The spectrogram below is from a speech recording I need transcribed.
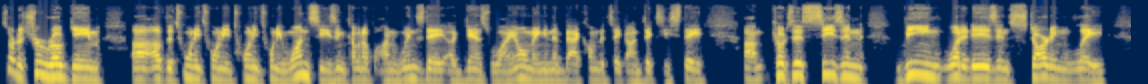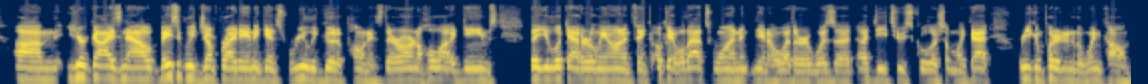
sort of true road game uh, of the 2020-2021 season coming up on Wednesday against Wyoming, and then back home to take on Dixie State. Um, Coach, this season being what it is and starting late um, your guys now basically jump right in against really good opponents. There aren't a whole lot of games that you look at early on and think, okay, well, that's one, you know, whether it was a a D2 school or something like that, where you can put it into the win column.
